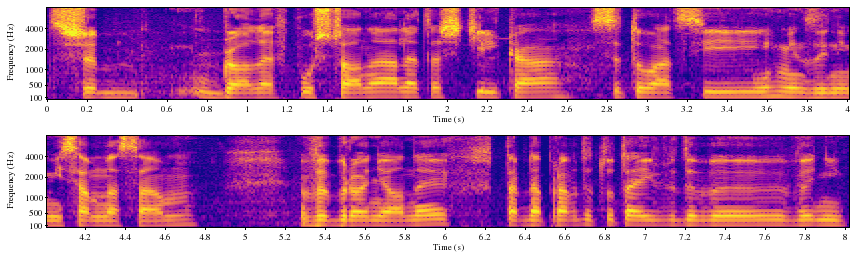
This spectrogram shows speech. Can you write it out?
Trzy gole wpuszczone, ale też kilka sytuacji, między innymi sam na sam, wybronionych. Tak naprawdę tutaj, gdyby wynik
